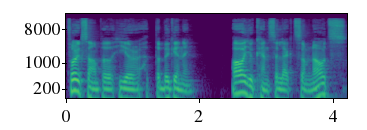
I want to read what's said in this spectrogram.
for example here at the beginning. Or you can select some notes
